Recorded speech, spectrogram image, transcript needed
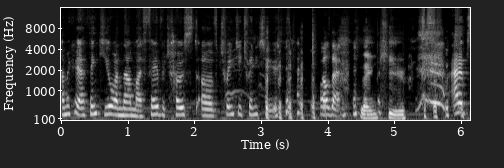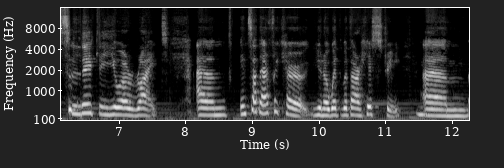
Amika, I think you are now my favorite host of 2022. well done. Thank you. Absolutely, you are right. Um, in South Africa, you know, with, with our history um,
